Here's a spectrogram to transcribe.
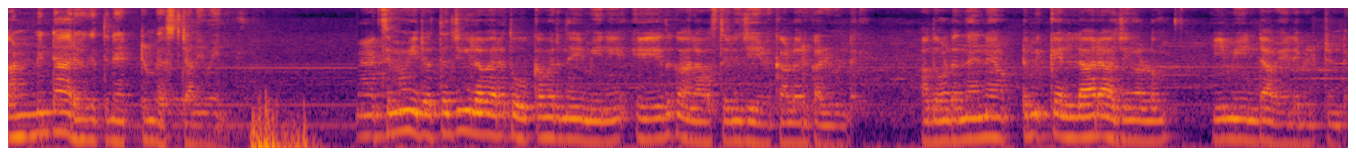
കണ്ണിന്റെ ആരോഗ്യത്തിന് ഏറ്റവും ബെസ്റ്റാണ് ഈ മീൻ. മാക്സിമം ഇരുപത്തഞ്ച് കിലോ വരെ തൂക്കം വരുന്ന ഈ മീന് ഏത് കാലാവസ്ഥയിലും ജീവിക്കാനുള്ള ഒരു കഴിവുണ്ട്. അതുകൊണ്ട് തന്നെ ഒട്ടുമിക്ക എല്ലാ രാജ്യങ്ങളിലും ഈ മീനിന്റെ അവൈലബിലിറ്റി ഉണ്ട്.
